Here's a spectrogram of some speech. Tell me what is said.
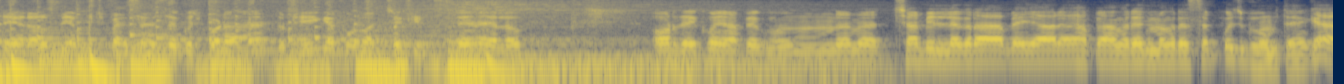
तेरह रुपया कुछ पैसा, ऐसे कुछ पड़ा है। तो ठीक है फ़ोटो अच्छे खींचते हैं लोग। और देखो यहाँ पे घूमने में अच्छा भी लग रहा है भाई यार यहाँ पे अंग्रेज़ मंग्रेज सब कुछ घूमते हैं क्या?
